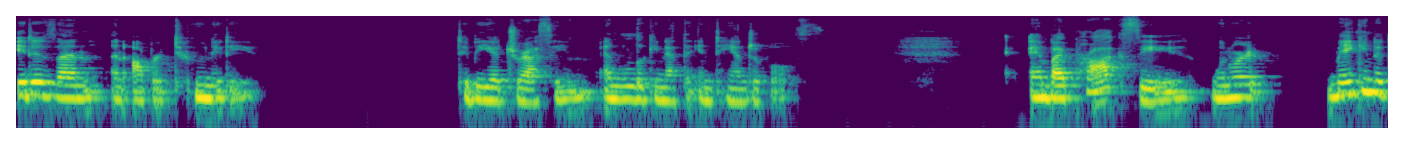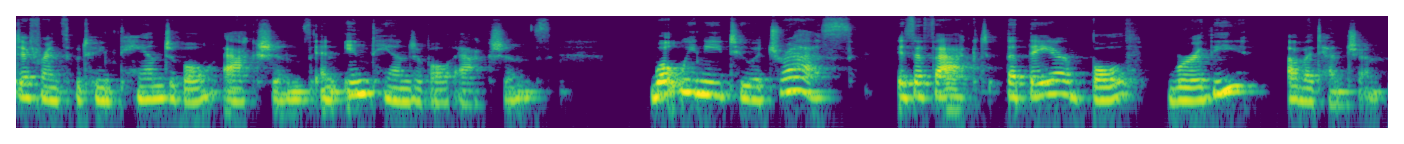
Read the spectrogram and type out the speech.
it is then an opportunity to be addressing and looking at the intangibles. And by proxy, when we're making a difference between tangible actions and intangible actions, what we need to address is the fact that they are both worthy of attention.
